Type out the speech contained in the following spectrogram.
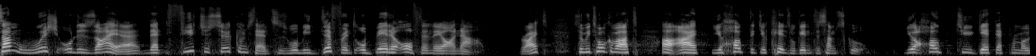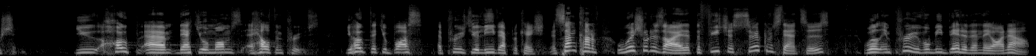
some wish or desire that future circumstances will be different or better off than they are now, right? So we talk about, oh, I, you hope that your kids will get into some school. You hope to get that promotion. You hope um, that your mom's health improves. You hope that your boss approves your leave application. It's some kind of wish or desire that the future circumstances will improve or be better than they are now.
